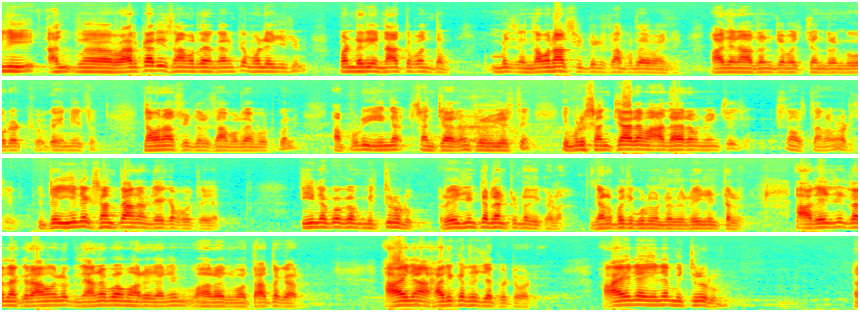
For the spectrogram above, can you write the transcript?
ఇది అంత వార్కారీ సాంప్రదాయం కనుక మళ్ళీ ఏం చేసిండు? పండరి నాథపంతం నవనాథ సాంప్రదాయం అయింది. ఆదినాథం చమచంద్రం గోరట్ శోకైనీసం నవనాథ సాంప్రదాయం పెట్టుకొని అప్పుడు ఈయన సంచారం షురు చేస్తే ఇప్పుడు సంచారం ఆధారం నుంచి సంస్థానం నడిచేది. అయితే ఈయనకి సంతానం లేకపోతే ఈయనకు ఒక మిత్రుడు రేజింటల్ అంటున్నది ఇక్కడ. గణపతి గుడి ఉన్నది రేజింటల్. ఆ రేజింటల్ గ్రామంలో జ్ఞానబా మహారాజ్ అని మహారాజు మా తాతగారు. ఆయన హరికథ చెప్పేటవాడు. ఆయన ఈయన మిత్రులు.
